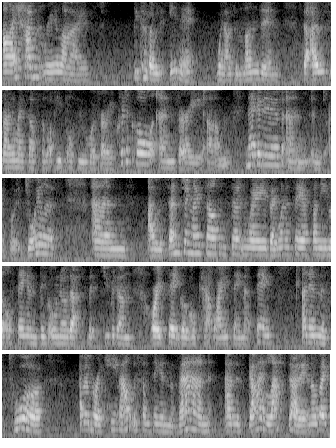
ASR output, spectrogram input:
I hadn't realized because I was in it when I was in London that I was surrounding myself with a lot of people who were very critical and very um, negative and and I call it joyless. And I was censoring myself in certain ways. I'd want to say a funny little thing and think, oh no, that's a bit stupid. Um, or I'd say it, go, oh cat, why are you saying that thing? And in this tour, I remember I came out with something in the van, and this guy laughed at it, and I was like,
